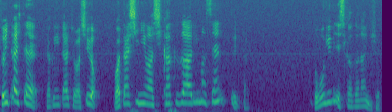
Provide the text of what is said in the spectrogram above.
それに対して百人隊長は主よ、私には資格がありませんって言った。どういう意味で資格がないんでしょうか？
